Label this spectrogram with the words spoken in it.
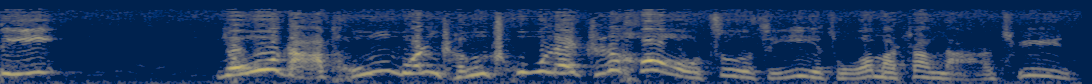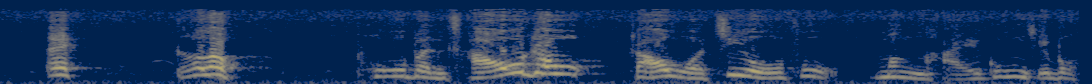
迪。由打潼关城出来之后，自己一琢磨上哪儿去呢？哎，得了，扑奔曹州找我舅父孟海公去不？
